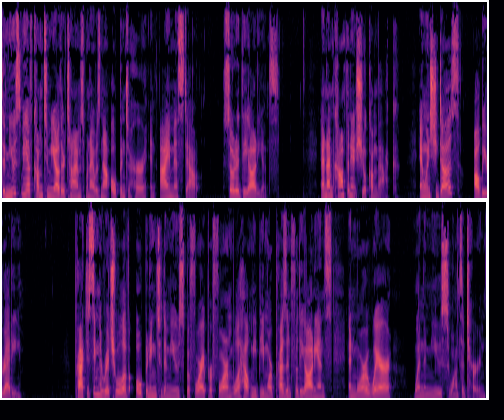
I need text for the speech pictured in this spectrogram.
The muse may have come to me other times when I was not open to her and I missed out. So did the audience. And I'm confident she'll come back. And when she does, I'll be ready. Practicing the ritual of opening to the muse before I perform will help me be more present for the audience and more aware when the muse wants a turn.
